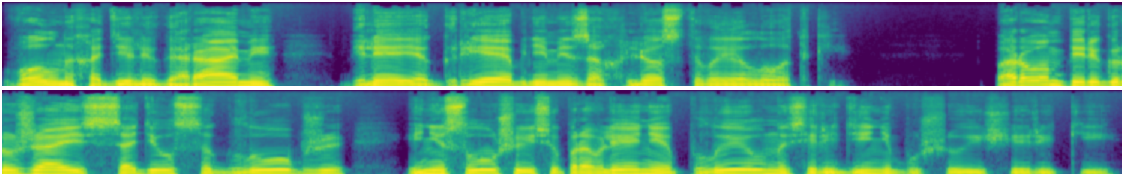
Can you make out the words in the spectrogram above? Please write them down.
Волны ходили горами, белея гребнями, захлестывая лодки. Паром, перегружаясь, садился глубже и, не слушаясь управления, плыл на середине бушующей реки.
